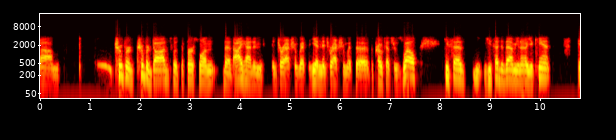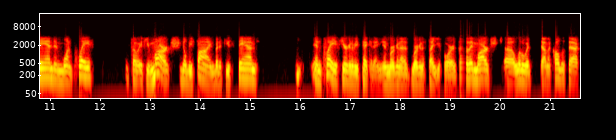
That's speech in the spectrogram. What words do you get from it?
Um, Trooper Trooper Dodds was the first one that I had an interaction with. He had an interaction with the, the protesters as well. He says he said to them, you know, you can't stand in one place. So if you march, you'll be fine. But if you stand in place, you're going to be picketing, and we're gonna we're gonna cite you for it. So they marched uh, a little bit down the cul-de-sac,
